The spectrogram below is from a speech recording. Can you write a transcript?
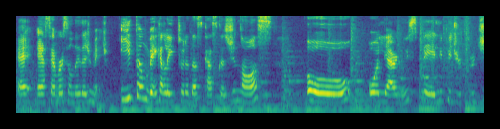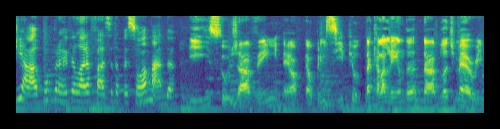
É, essa é a versão da Idade Média. E também a leitura das cascas de nós, ou olhar no espelho e pedir pro diabo para revelar a face da pessoa amada. E isso já vem, é, é o princípio daquela lenda da Blood Mary.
